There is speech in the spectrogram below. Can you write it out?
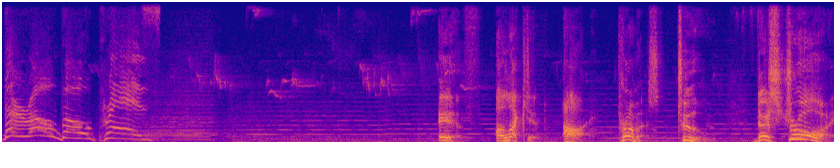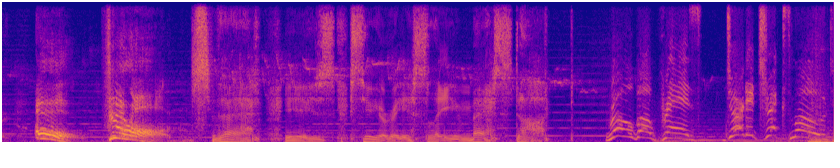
The Robo-Prez! If elected, I promise to destroy all Furons! That is seriously messed up. Robo-Prez! Dirty Tricks mode!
